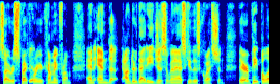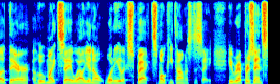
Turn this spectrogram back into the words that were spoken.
So I respect yeah. where you're coming from, and and uh, under that aegis, I'm going to ask you this question: There are people out there who might say, "Well, you know, what do you expect Smokey Thomas to say? He represents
